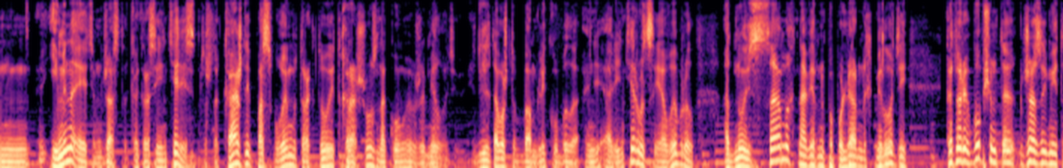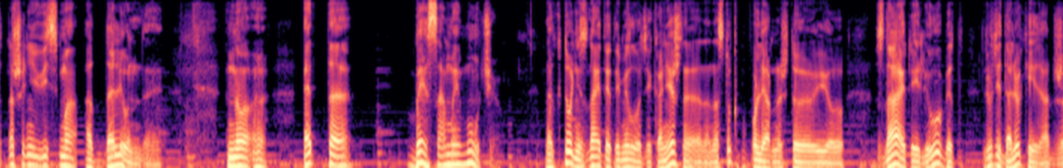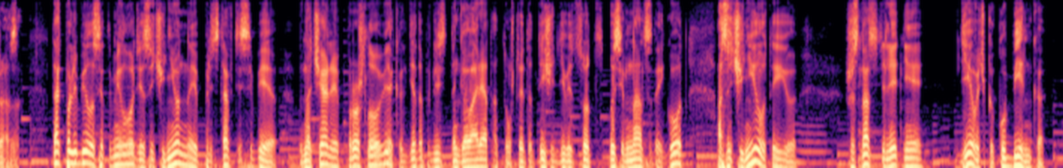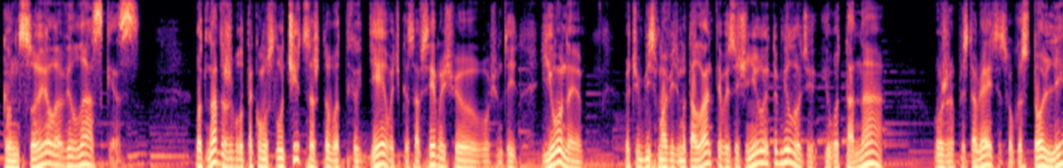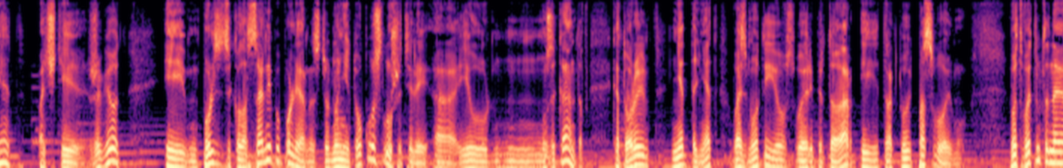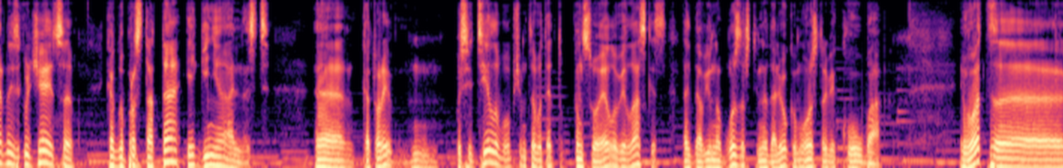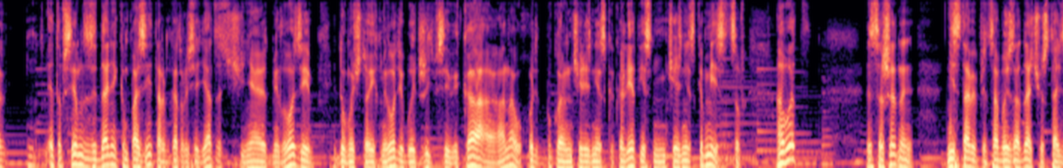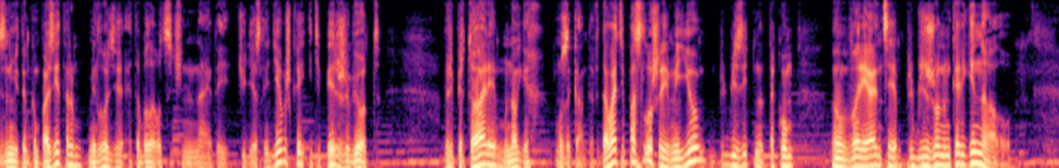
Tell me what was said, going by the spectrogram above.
именно этим джаз как раз и интересен, потому что каждый по-своему трактует хорошо знакомую уже мелодию. И для того, чтобы вам было ориентироваться, я выбрал одну из самых, наверное, популярных мелодий, которая, в общем-то, к джазу имеет отношение весьма отдаленное. Но э, это «Б самое мучо». Кто не знает этой мелодии? Конечно, она настолько популярна, что ее знают и любят люди, далекие от джаза. Так полюбилась эта мелодия, сочиненная, представьте себе, в начале прошлого века, где-то приблизительно говорят о том, что это 1918 год, а сочинила-то ее 16-летняя девочка, кубинка, Консуэла Веласкес. Вот надо же было такому случиться, что вот как девочка, совсем еще, в общем-то, юная, очень весьма, видимо, талантливая, сочинила эту мелодию. И вот она уже, представляете, сколько, сто лет почти живет и пользуется колоссальной популярностью, но не только у слушателей, а и у музыкантов, которые нет да нет возьмут ее в свой репертуар и трактуют по-своему. Вот в этом-то, наверное, и заключается как бы простота и гениальность, э, которая посетила, в общем-то, вот эту Консуэлу Веласкес тогда в юном возрасте на далеком острове Куба. И вот э, это всем назидание композиторам, которые сидят и сочиняют мелодии и думают, что их мелодия будет жить все века, а она уходит буквально через несколько лет, если не через несколько месяцев. А вот совершенно не ставя перед собой задачу стать знаменитым композитором, мелодия это была вот сочинена этой чудесной девушкой и теперь живет в репертуаре многих музыкантов. Давайте послушаем ее приблизительно в таком э, варианте, приближенном к оригиналу.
